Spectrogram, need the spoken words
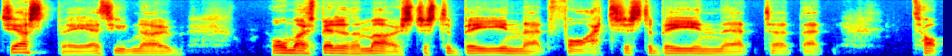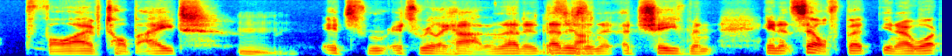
just be, as you know, almost better than most, just to be in that fight, just to be in that uh, that top five, top eight. Mm. It's it's really hard, and that is, that is tough. an achievement in itself. But you know what?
